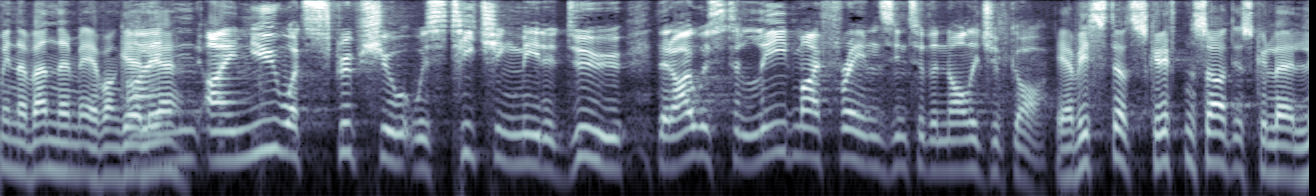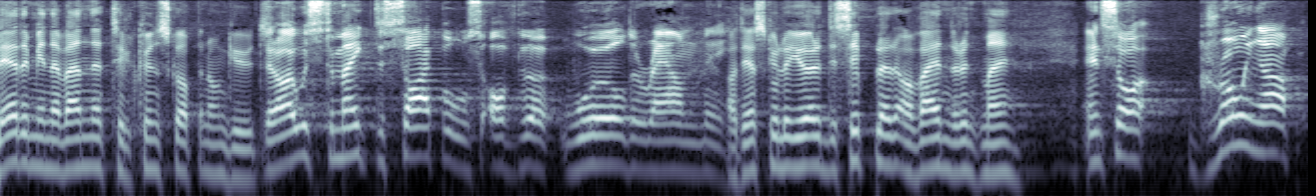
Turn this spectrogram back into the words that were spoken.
mine venner med evangeliet. I, I knew what scripture was teaching me to do, that I was to lead my friends into the knowledge of God. Jeg visste at Skriften sa at jeg skulle lede mine venner til kunnskapen om Gud. That I was to make disciples of the world around me. At jeg skulle gjøre disipler av verden rundt meg. And so, growing up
